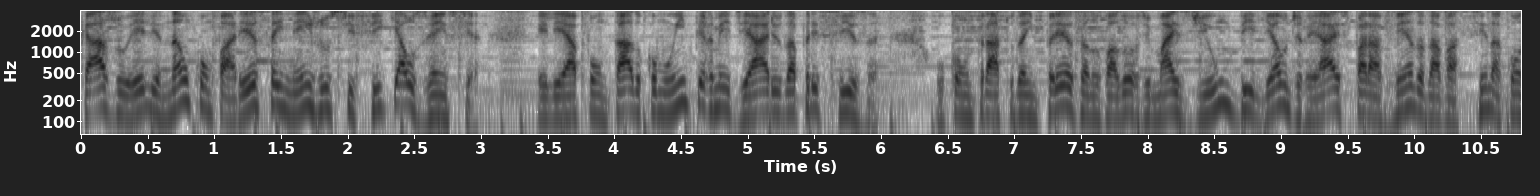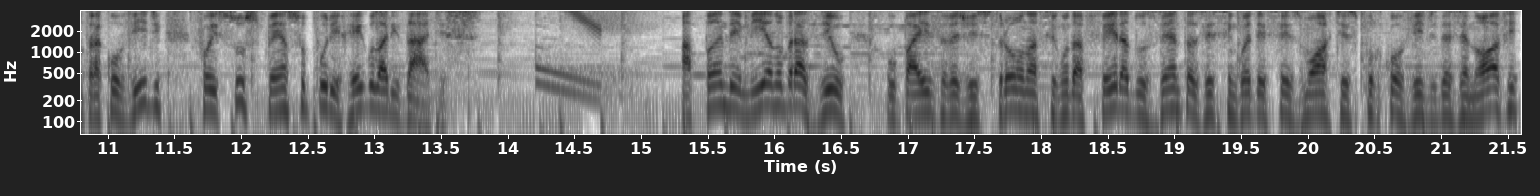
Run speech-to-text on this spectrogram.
caso ele não compareça e nem justifique a ausência. Ele é apontado como intermediário da Precisa. O contrato da empresa, no valor de mais de um bilhão de reais para a venda da vacina contra a Covid, foi suspenso por irregularidades. A pandemia no Brasil. O país registrou na segunda-feira 256 mortes por Covid-19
